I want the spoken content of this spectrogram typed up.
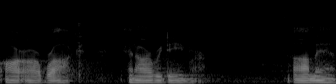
are our rock and our Redeemer. Amen.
